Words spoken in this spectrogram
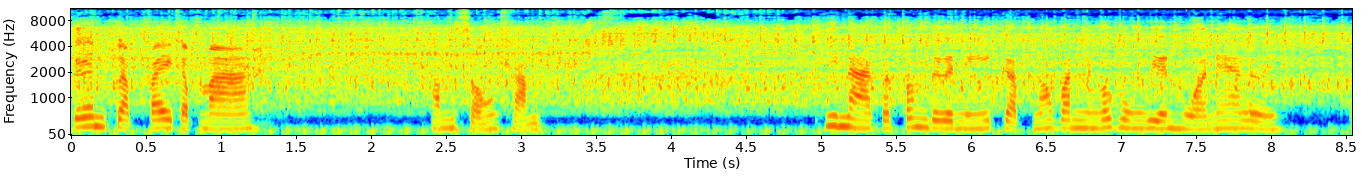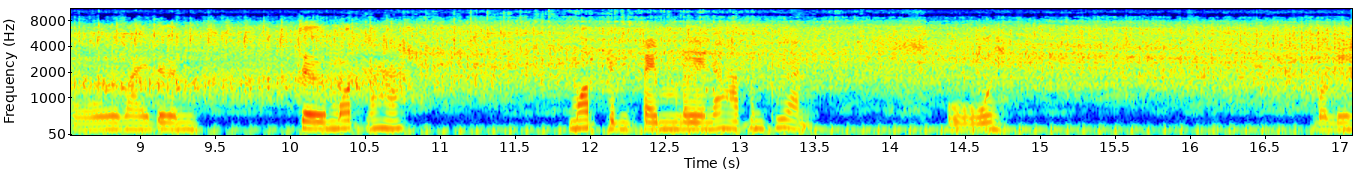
เดินกลับไปกลับมาทำสองสามที่นาก็ต้องเดินอย่างนี้กลับเนาะวันหนึงก็คงเวียนหัวแน่เลย โอ้ยเดินเจอมดนะคะมดเต็มเต็มเลยนะคะเพื่อนๆโอ้ยบริ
